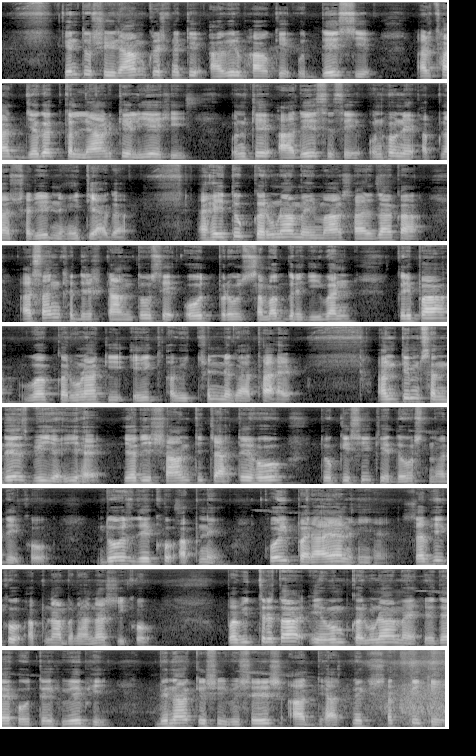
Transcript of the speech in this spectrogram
किंतु श्री रामकृष्ण के आविर्भाव के उद्देश्य अर्थात जगत कल्याण के लिए ही उनके आदेश से उन्होंने अपना शरीर नहीं त्यागा। अहेतुक करुणामयी माँ शारदा का असंख्य दृष्टांतों से ओतप्रोत समग्र जीवन, कृपा व करुणा की एक अविच्छिन्न गाथा है। अंतिम संदेश भी यही है, यदि शांति चाहते हो तो किसी के दोष न देखो। दोष देखो अपने, कोई पराया नहीं है, सभी को अपना बनाना सीखो। पवित्रता एवं करुणा में हृदय होते हुए भी, बिना किसी विशेष आध्यात्मिक शक्ति के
